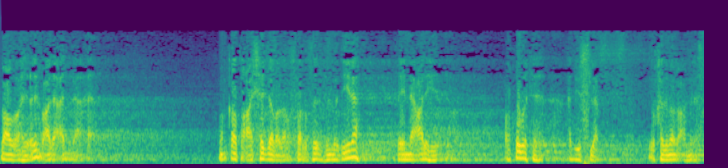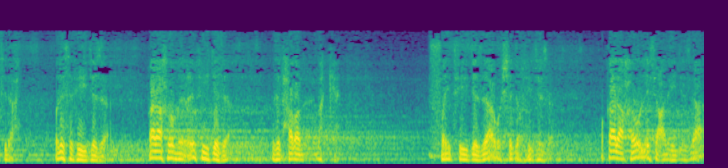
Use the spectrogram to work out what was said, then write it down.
بعض أهل العلم على أن من قطع شجرة أو صار في المدينة فإن عليه عقوبته أن يسلم يؤخذ ما معه من السلاح وليس فيه جزاء. قال آخر من العلم فيه جزاء مثل حرم مكة. الصيد فيه جزاء والشجر فيه جزاء. وقال آخرون ليس عليه جزاء.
